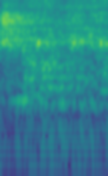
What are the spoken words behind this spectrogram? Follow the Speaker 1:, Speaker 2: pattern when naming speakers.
Speaker 1: Krishna me.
